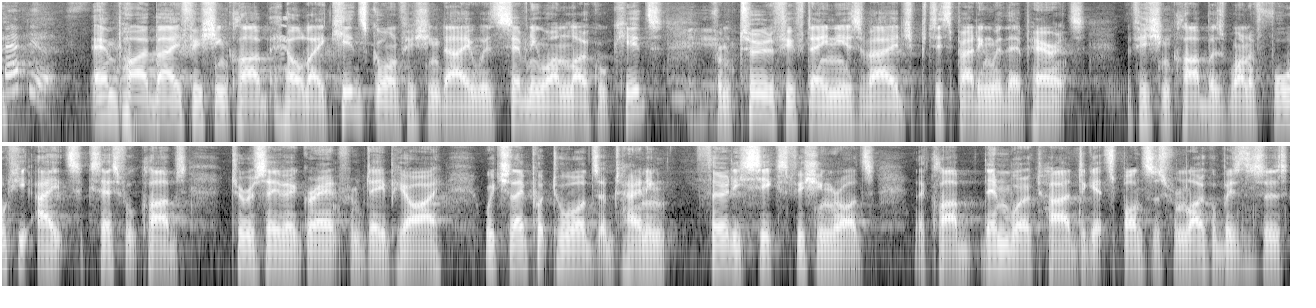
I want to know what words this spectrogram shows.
Fabulous. Empire Bay Fishing Club held a Kids Gone Fishing Day with 71 local kids from 2 to 15 years of age participating with their parents. The fishing club was one of 48 successful clubs to receive a grant from DPI, which they put towards obtaining 36 fishing rods. The club then worked hard to get sponsors from local businesses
